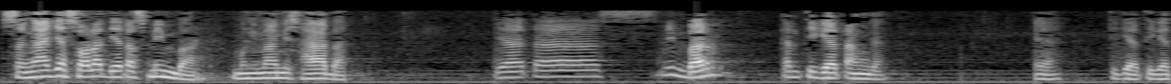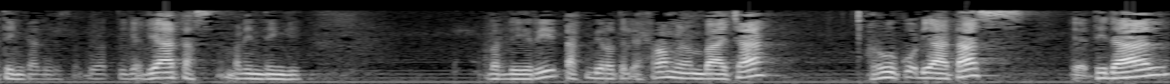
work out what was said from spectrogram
sengaja sholat di atas mimbar mengimami sahabat. Di atas mimbar kan tiga tangga, ya tiga tiga tingkat dua tiga di atas paling tinggi. Berdiri takbiratul ihram membaca ruku di atas ya tidal.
